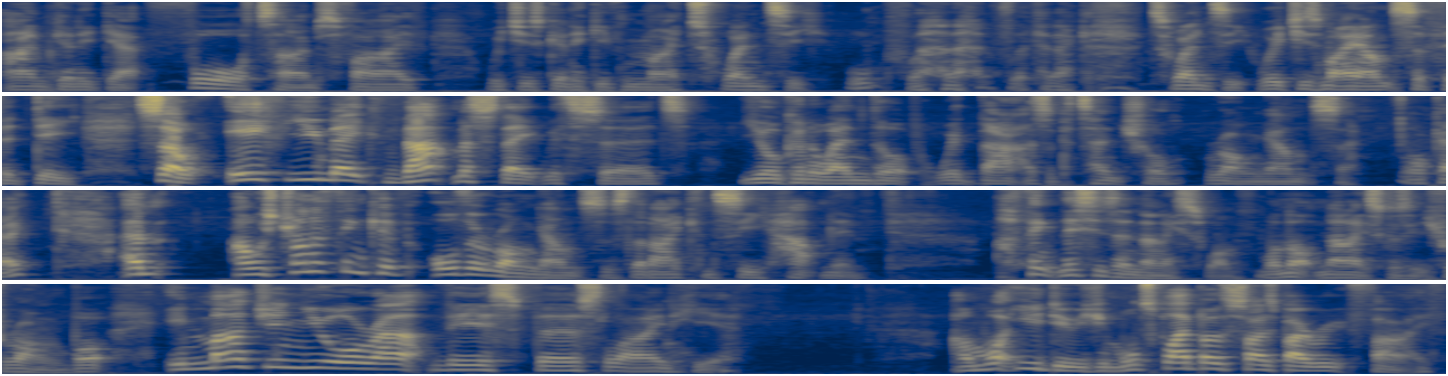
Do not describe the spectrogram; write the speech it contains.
I'm going to get 4 times 5, which is going to give me my 20. Ooh, flipping heck, 20, which is my answer for D. So if you make that mistake with surds, you're going to end up with that as a potential wrong answer. Okay. Um, I was trying to think of other wrong answers that I can see happening. I think this is a nice one. Well, not nice because it's wrong, but imagine you're at this first line here. And what you do is you multiply both sides by root 5,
